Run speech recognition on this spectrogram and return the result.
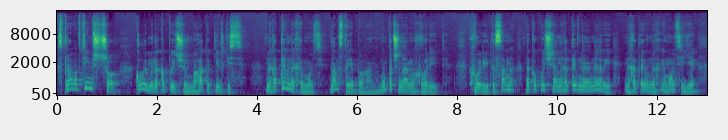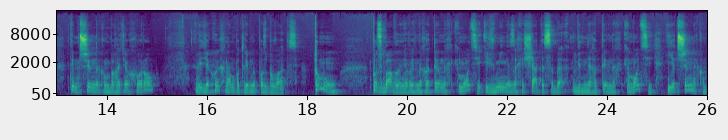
Справа в тім, що коли ми накопичуємо багату кількість негативних емоцій, нам стає погано. Ми починаємо хворіти. Хворіти саме накопичення негативної енергії, негативних емоцій є тим чинником багатьох хвороб, від яких нам потрібно позбуватися. Тому позбавлення від негативних емоцій і вміння захищати себе від негативних емоцій є чинником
